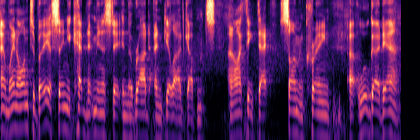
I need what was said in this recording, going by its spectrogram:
and went on to be a senior cabinet minister in the Rudd and Gillard governments. And I think that Simon Crean uh, will go down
